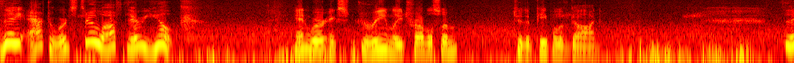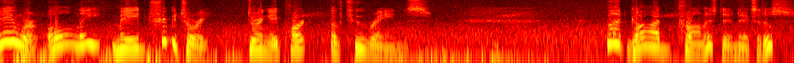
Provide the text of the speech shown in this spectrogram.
They afterwards threw off their yoke and were extremely troublesome to the people of God. They were only made tributary during a part of two reigns. But God promised in Exodus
